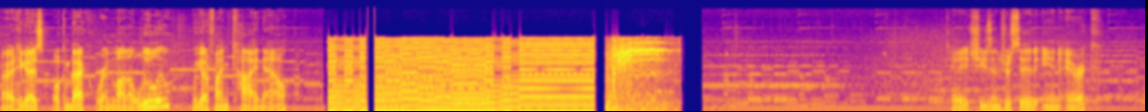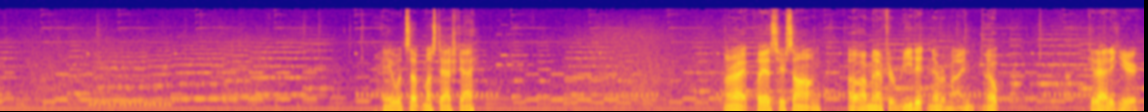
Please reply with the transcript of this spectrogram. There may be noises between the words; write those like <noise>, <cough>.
Alright, hey guys, welcome back. We're in Honolulu. We gotta find Kai now. Okay, she's interested in Eric. Hey, what's up, mustache guy? Alright, play us your song. Oh, I'm gonna have to read it? Never mind. Nope. Get out of here.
